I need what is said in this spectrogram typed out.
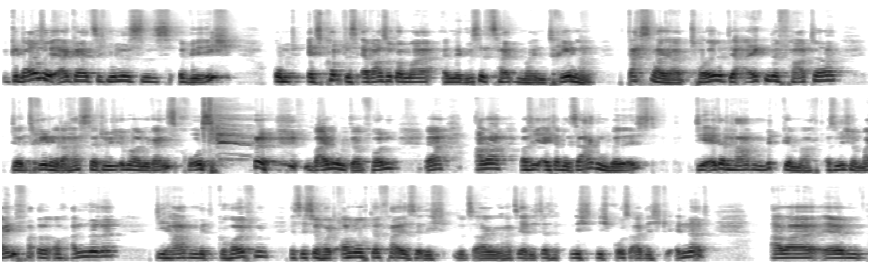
genauso ehrgeizig mindestens wie ich. Und jetzt kommt es, er war sogar mal eine gewisse Zeit mein Trainer. Das war ja toll, der eigene Vater, der Trainer. Da hast du natürlich immer eine ganz große Meinung davon. Ja, aber was ich eigentlich damit sagen will, ist, die Eltern haben mitgemacht. Also nicht nur mein Vater, sondern auch andere, die haben mitgeholfen. Das ist ja heute auch noch der Fall. Das ist ja nicht sozusagen, hat sich ja nicht, nicht, nicht großartig geändert. Aber ähm,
